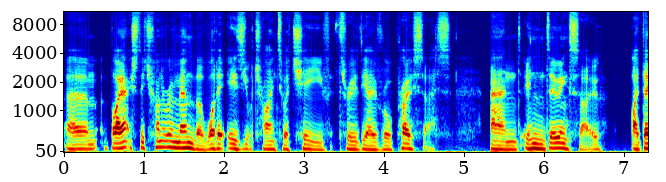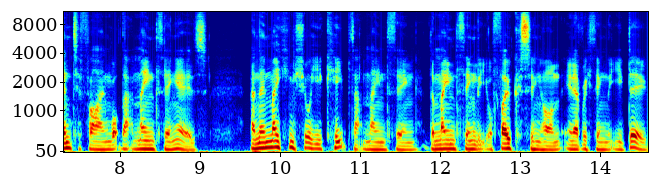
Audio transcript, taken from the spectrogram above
um, by actually trying to remember what it is you're trying to achieve through the overall process. And in doing so, identifying what that main thing is and then making sure you keep that main thing, the main thing that you're focusing on in everything that you do.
